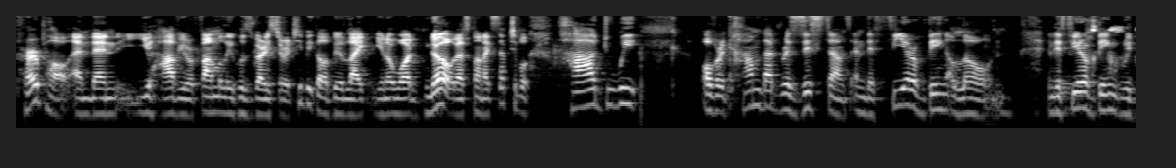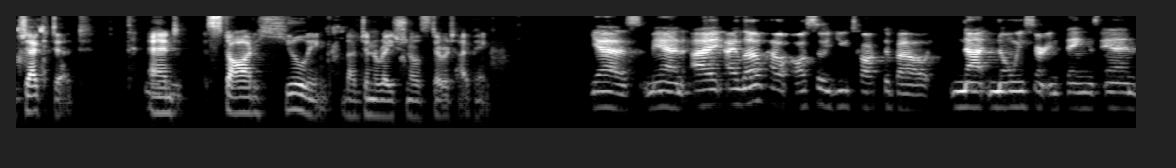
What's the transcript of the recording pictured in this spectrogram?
purple and then you have your family who's very stereotypical be like you know what no that's not acceptable how do we overcome that resistance and the fear of being alone and the fear of being rejected and mm-hmm. start healing that generational stereotyping yes man i i love how also you talked about not knowing certain things and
